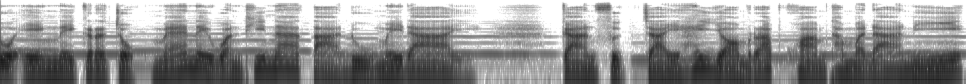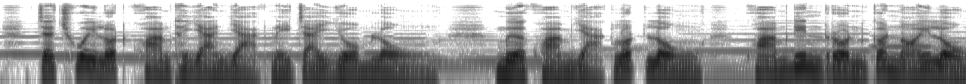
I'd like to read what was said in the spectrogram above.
ตัวเองในกระจกแม้ในวันที่หน้าตาดูไม่ได้ การฝึกใจให้ยอมรับความธรรมดานี้ จะช่วยลดความทยานอยากในใจโยมลง เมื่อความอยากลดลง ความดิ้นรนก็น้อยลง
